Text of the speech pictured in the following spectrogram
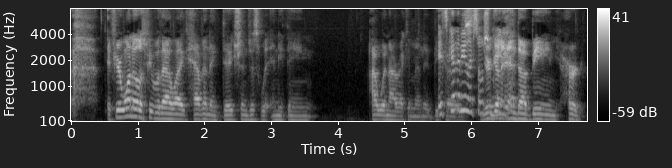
If you're one of those people that like have an addiction just with anything, I would not recommend it. Because It's gonna be like social You're gonna media. end up being hurt.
